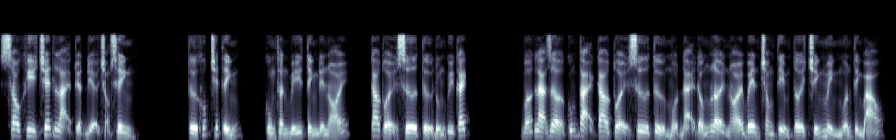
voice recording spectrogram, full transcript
sau khi chết lại tuyệt địa trọng sinh. Từ khúc chết tính, cùng thần bí tính đến nói, cao tuổi sư tử đúng quy cách. Vợ lạ dở cũng tại cao tuổi sư tử một đại đống lời nói bên trong tìm tới chính mình muốn tình báo,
